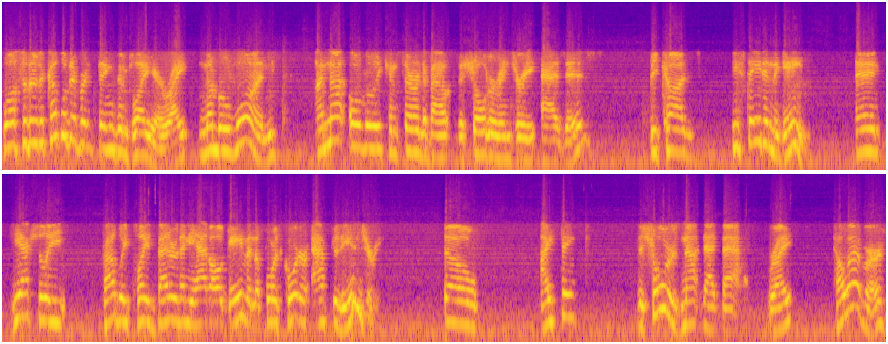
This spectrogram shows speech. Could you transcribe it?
Well, so there's a couple different things in play here, right? Number one, I'm not overly concerned about the shoulder injury as is because he stayed in the game and he actually probably played better than he had all game in the fourth quarter after the injury. So I think the shoulder's not that bad, right? However,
